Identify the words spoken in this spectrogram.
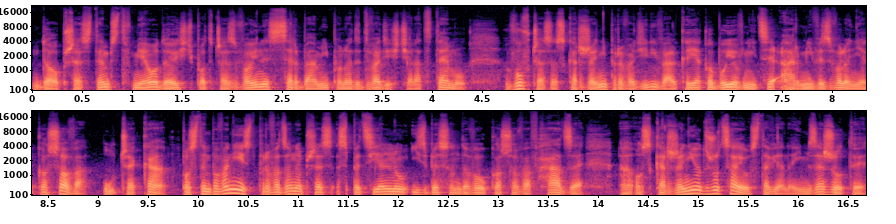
Do przestępstw miało dojść podczas wojny z Serbami ponad 20 lat temu. Wówczas oskarżeni prowadzili walkę jako bojownicy Armii Wyzwolenia Kosowa, UCK. Postępowanie jest prowadzone przez specjalną Izbę Sądową Kosowa w Hadze, a oskarżeni odrzucają stawiane im zarzuty.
